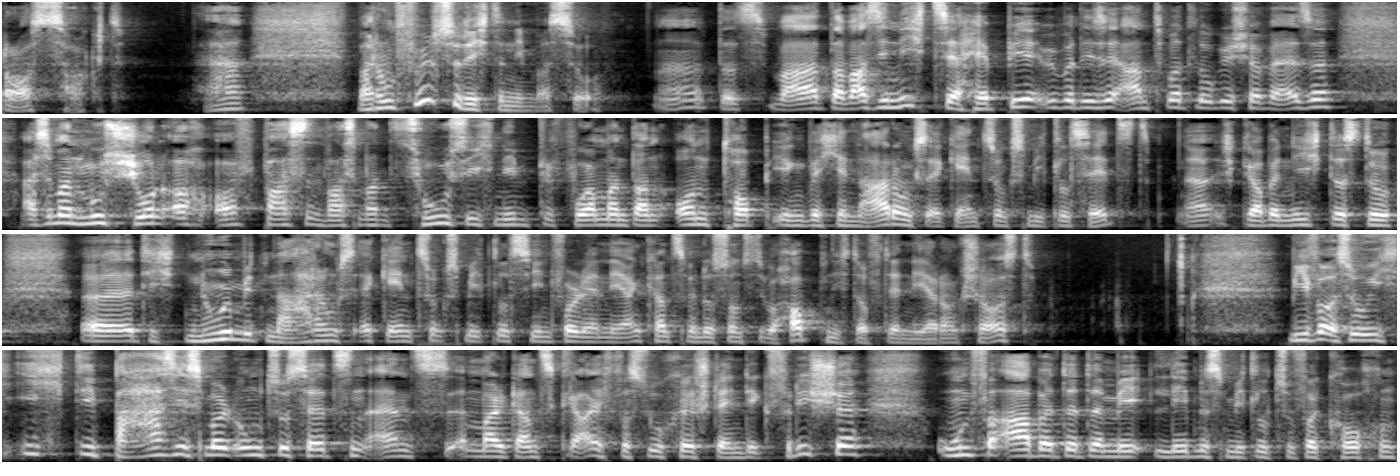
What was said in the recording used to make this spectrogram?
raussaugt? Ja, warum fühlst du dich dann immer so? Das war, da war sie nicht sehr happy über diese Antwort, logischerweise. Also man muss schon auch aufpassen, was man zu sich nimmt, bevor man dann on top irgendwelche Nahrungsergänzungsmittel setzt. Ich glaube nicht, dass du äh, dich nur mit Nahrungsergänzungsmitteln sinnvoll ernähren kannst, wenn du sonst überhaupt nicht auf die Ernährung schaust. Wie versuche ich, die Basis mal umzusetzen? Eins mal ganz klar, ich versuche ständig frische, unverarbeitete Lebensmittel zu verkochen.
